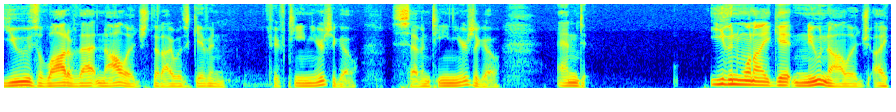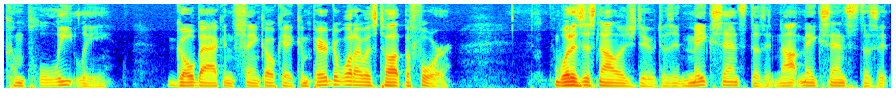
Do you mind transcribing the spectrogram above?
use a lot of that knowledge that I was given 15 years ago, 17 years ago. And even when I get new knowledge, I completely go back and think, okay, compared to what I was taught before, what does this knowledge do? Does it make sense? Does it not make sense? Does it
